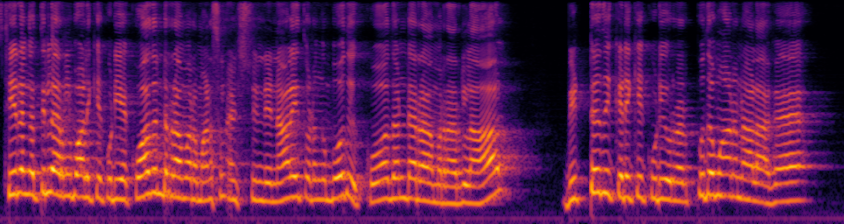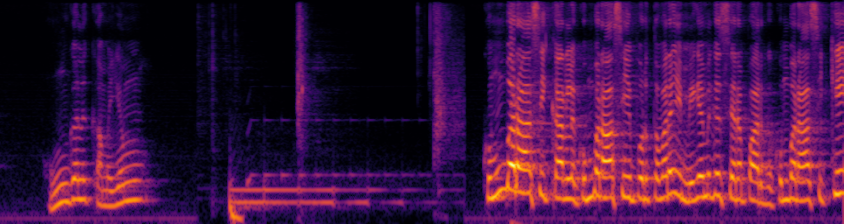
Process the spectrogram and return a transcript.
ஸ்ரீரங்கத்தில் அருள்பாலிக்கக்கூடிய கோதண்டராமர் மனசில் நினச்சிட்டு நாளை தொடங்கும் போது கோதண்டராமர் அருளால் விட்டது கிடைக்கக்கூடிய ஒரு அற்புதமான நாளாக உங்களுக்கு அமையும். கும்பராசிக்காரில் கும்பராசியை பொறுத்தவரை மிக மிக சிறப்பாக இருக்குது கும்பராசிக்கு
